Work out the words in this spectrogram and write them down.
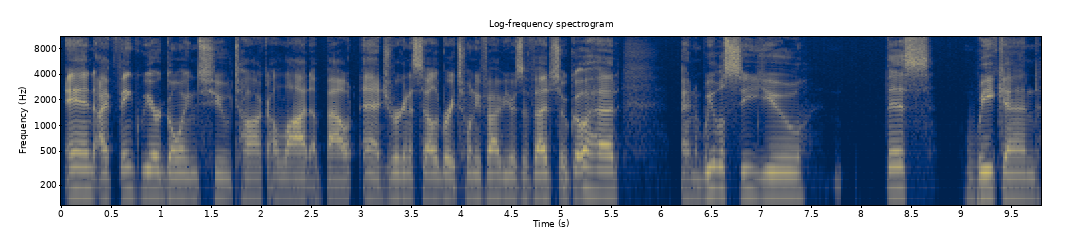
And I think we are going to talk a lot about Edge. We're going to celebrate 25 years of Edge. So go ahead and we will see you this weekend,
